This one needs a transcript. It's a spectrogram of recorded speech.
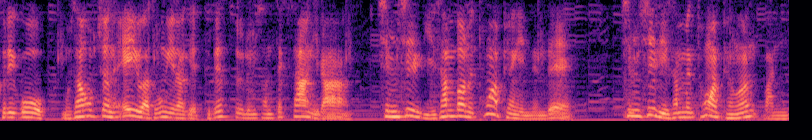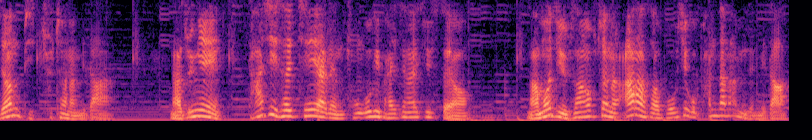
그리고 무상 옵션은 A와 동일하게 드레스룸 선택 사항이랑 침실 2, 3번의 통합형이 있는데 침실 2, 3명 통합형은 완전 비추천합니다. 나중에 다시 설치해야 되는 총국이 발생할 수 있어요. 나머지 유상 옵션은 알아서 보시고 판단하면 됩니다.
